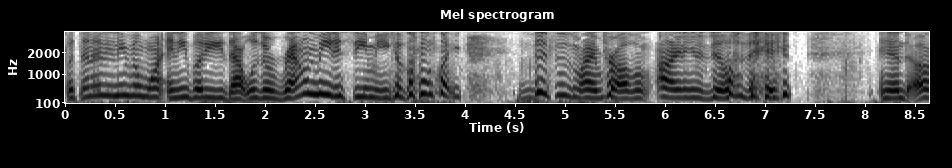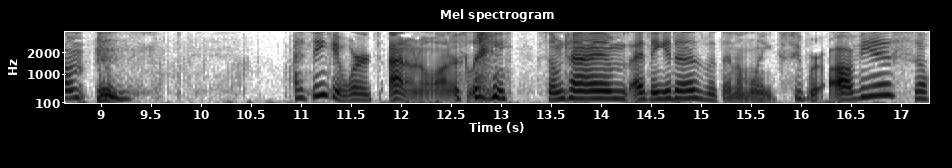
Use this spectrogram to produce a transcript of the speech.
But then I didn't even want anybody that was around me to see me cuz I'm like this is my problem. I need to deal with it. And um I think it worked. I don't know, honestly. Sometimes I think it does, but then I'm like super obvious, so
